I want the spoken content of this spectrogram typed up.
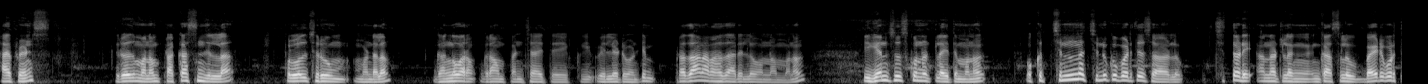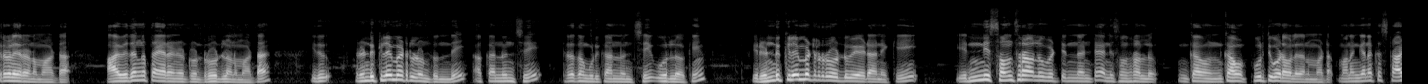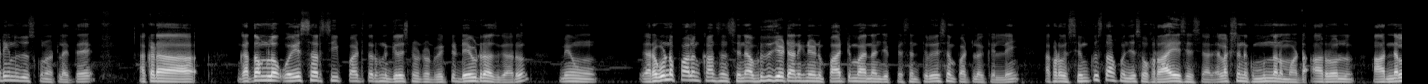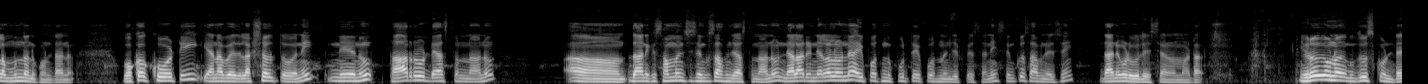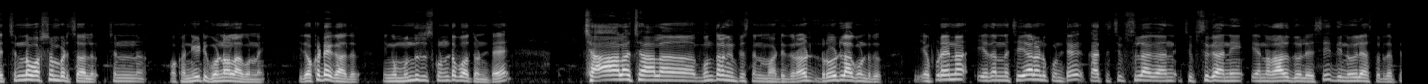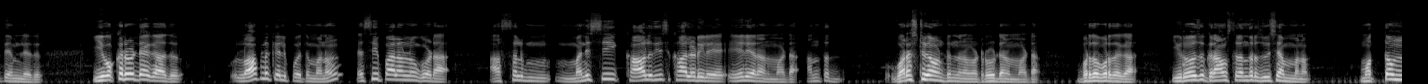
Hi friends ఈరోజు మనం ప్రకాశం జిల్లా పుల్లల చెరువు మండలం గంగవరం గ్రామ పంచాయతీకి వెళ్ళేటువంటి ప్రధాన రహదారిలో ఉన్నాం మనం. ఇగని చూసుకున్నట్లయితే మనం ఒక చిన్న చినుకు పడితే చాలు చిత్తడి అన్నట్లు ఇంకా అసలు బయట కూడా తిరగలేరు అనమాట ఆ విధంగా తయారైనటువంటి రోడ్లు అనమాట ఇది రెండు కిలోమీటర్లు ఉంటుంది అక్కడ నుంచి తిరతం గుడి కాడ నుంచి ఊర్లోకి. ఈ రెండు కిలోమీటర్ రోడ్డు వేయడానికి ఎన్ని సంవత్సరాలు పెట్టిందంటే అన్ని సంవత్సరాలు ఇంకా ఇంకా పూర్తి కూడా అవ్వలేదన్నమాట. మనం కనుక స్టార్టింగ్లో చూసుకున్నట్లయితే అక్కడ గతంలో వైఎస్ఆర్సీ పార్టీ తరఫున గెలిచినటువంటి వ్యక్తి డేవిడ్ రాజు గారు మేము ఎర్రగొండపాలెం కాన్స్టిట్యూన్సీని అభివృద్ధి చేయడానికి నేను పార్టీ మారినని చెప్పేసి తెలుగుదేశం పార్టీలోకి వెళ్ళి అక్కడ ఒక శంకుస్థాపన చేసి ఒక రాయేసేసారు ఎలక్షన్కి ముందనమాట ఆ రోజు ఆరు నెలల ముందు అనుకుంటాను. ఒక కోటి ఎనభై ఐదు లక్షలతోని నేను తార్ రోడ్ వేస్తున్నాను దానికి సంబంధించి శంకుస్థాపన చేస్తున్నాను. నెల రెండు నెలలోనే అయిపోతుంది పూర్తి అయిపోతుందని చెప్పేసి అని శంకుస్థాపన చేసి దాన్ని కూడా వదిలేసాను అనమాట ఈరోజు మనం చూసుకుంటే చిన్న వర్షం పడి చాలు చిన్న ఒక నీటి గుణంలాగా ఉన్నాయి. ఇది ఒకటే కాదు. ఇంకా ముందు చూసుకుంటూ పోతుంటే చాలా చాలా గుంతలు కనిపిస్తుంది అనమాట ఇది రోడ్ రోడ్ లాగా ఉండదు. ఎప్పుడైనా ఏదన్నా చేయాలనుకుంటే కాస్త చిప్స్లా కానీ చిప్స్ కానీ ఏమైనా రాళ్ళు తోలేసి దీన్ని వదిలేస్తారు తప్పితే ఏం లేదు. ఈ ఒక్క రోడ్డే కాదు. లోపలికి వెళ్ళిపోతే మనం ఎస్సీ పాలనలో కూడా అసలు మనిషి కాలు తీసి కాలు అడిగి వేయలేరు అనమాట అంత వరస్ట్గా ఉంటుంది అనమాట రోడ్డు అనమాట బురద బురదగా. ఈరోజు గ్రామస్తులందరూ చూసాం మనం. మొత్తం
